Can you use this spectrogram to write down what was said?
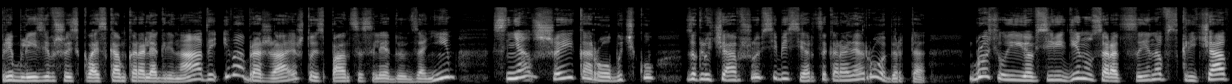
приблизившись к войскам короля Гренады и воображая, что испанцы следуют за ним, снял с шеи коробочку, заключавшую в себе сердце короля Роберта. бросил ее в середину сарацинов, скричав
